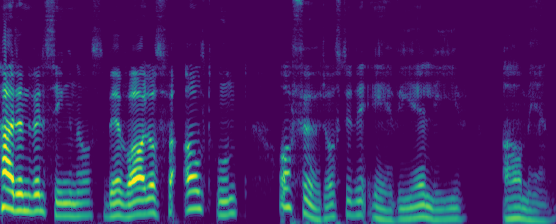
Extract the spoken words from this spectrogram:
Herren velsigne oss, bevare oss for alt ondt og føre oss til det evige liv. Amen.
